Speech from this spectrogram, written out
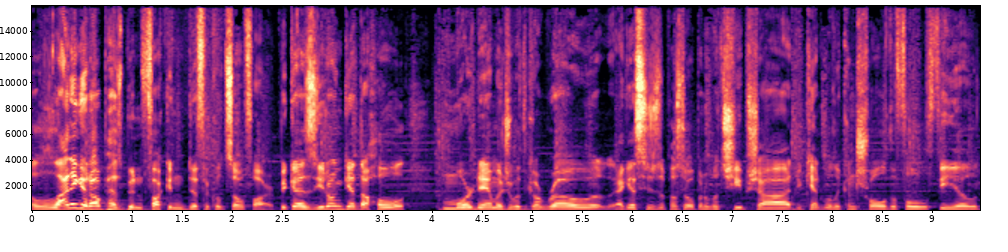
Lining it up has been fucking difficult so far because you don't get the whole more damage with Garrote. I guess you're supposed to open up with cheap shot. You can't really control the full field.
